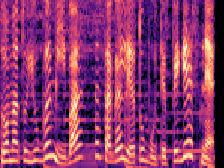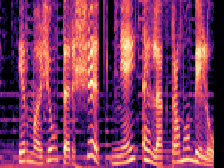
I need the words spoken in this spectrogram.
Tuo metu jų gamyba esą galėtų būti pigesnė ir mažiau tarši nei elektromobilių.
